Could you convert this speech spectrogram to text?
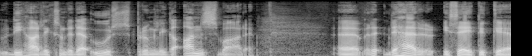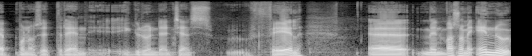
de har liksom det där ursprungliga ansvaret. Eh, det här i sig tycker jag på något sätt redan i grunden känns fel. Men vad som är ännu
